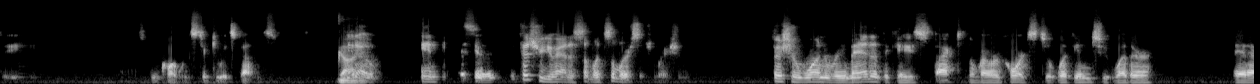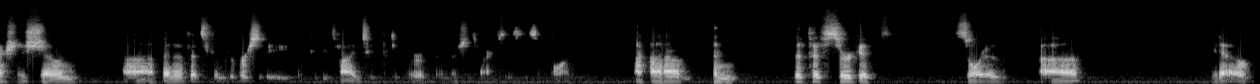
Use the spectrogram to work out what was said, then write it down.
the Supreme Court would stick to its guns. Got you it. know, in Fisher, you had a somewhat similar situation. Fisher one remanded the case back to the lower courts to look into whether they had actually shown uh, benefits from diversity that could be tied to particular emissions practices and so on. Um, and the Fifth Circuit sort of uh, you know,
